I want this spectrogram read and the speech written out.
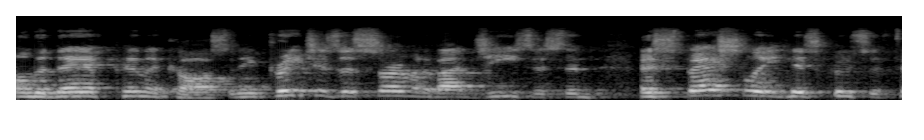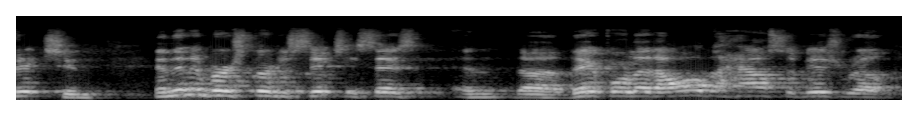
on the day of Pentecost. And he preaches a sermon about Jesus and especially his crucifixion. And then in verse 36, he says, And uh, therefore let all the house of Israel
